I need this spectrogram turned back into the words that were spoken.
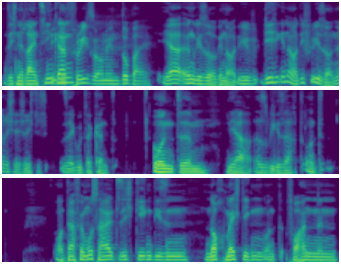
sich eine Line ziehen Wie kann. die Free Zone in Dubai. Ja, irgendwie so, genau. Die, die, genau, die Free Zone, richtig, richtig. Sehr gut erkannt. Und ähm, ja, also wie gesagt, und, und dafür muss er halt sich gegen diesen noch mächtigen und vorhandenen,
